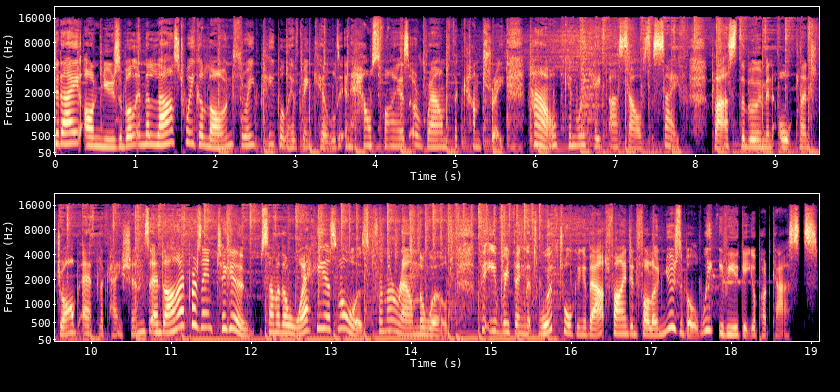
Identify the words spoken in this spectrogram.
Today on Newsable, in the last week alone, three people have been killed in house fires around the country. How can we keep ourselves safe? Plus, the boom in Auckland job applications, and I present to you some of the wackiest laws from around the world. For everything that's worth talking about, find and follow Newsable wherever you get your podcasts.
